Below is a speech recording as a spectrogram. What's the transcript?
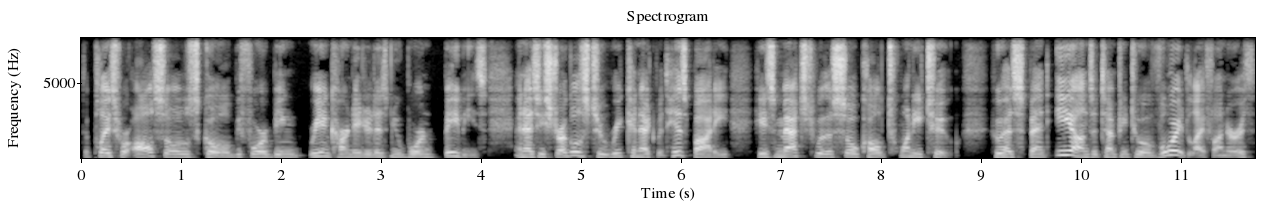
the place where all souls go before being reincarnated as newborn babies. And as he struggles to reconnect with his body, he's matched with a soul called 22 who has spent eons attempting to avoid life on Earth,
